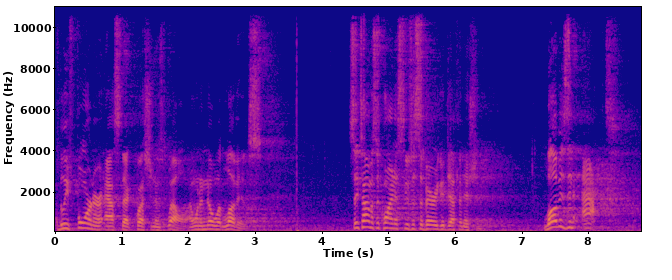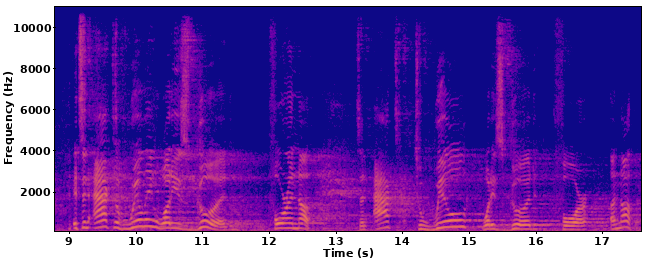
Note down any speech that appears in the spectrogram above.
I believe Foreigner asked that question as well. I want to know what love is. St. Thomas Aquinas gives us a very good definition. Love is an act. It's an act of willing what is good for another. It's an act to will what is good for another.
